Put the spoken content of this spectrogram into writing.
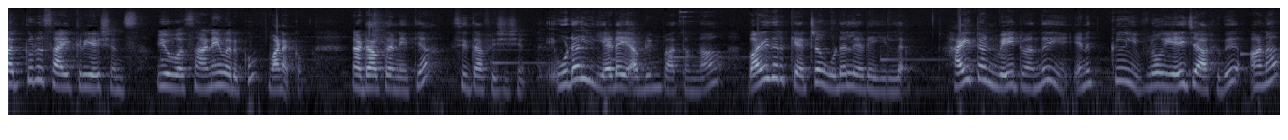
Sadguru Sai creations viewers அனைவருக்கும் வணக்கம். நான் டாக்டர் நித்யா சித்தா ஃபிசிஷியன் உடல் எடை அப்படின்னு பார்த்தோம்னா வயதிற்கேற்ற உடல் எடை இல்லை. ஹைட் அண்ட் வெயிட் வந்து எனக்கு இவ்வளோ ஏஜ் ஆகுது. ஆனால்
